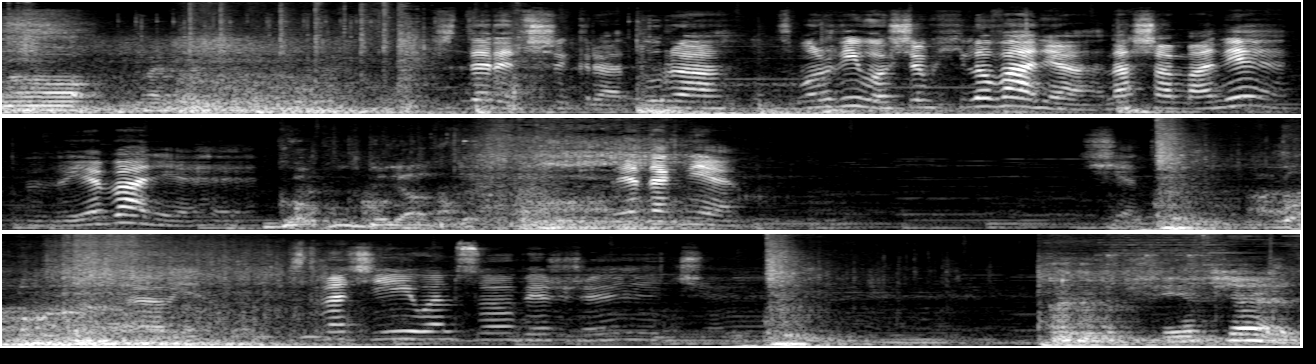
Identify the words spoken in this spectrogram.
No, najpierw. 4-3 kreatura z możliwością healowania. Na szamanie? Wyjebanie. Gotów do jazdy. Jednak nie. Oh yeah. Straciłem sobie życie. Przyjaciel.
